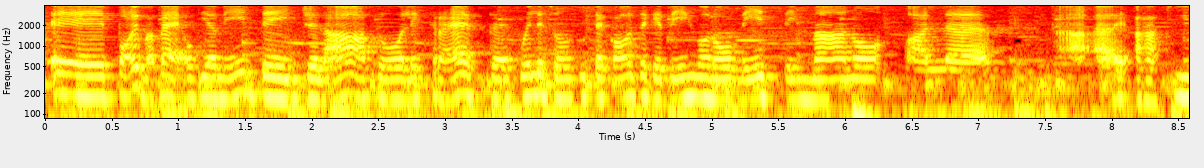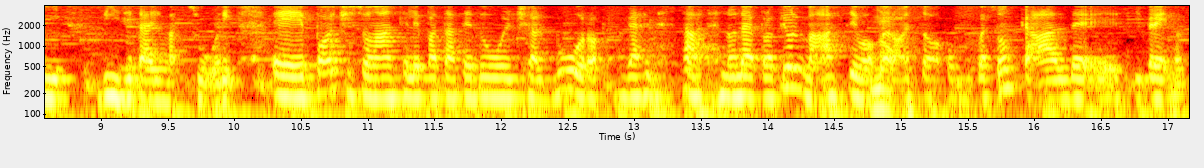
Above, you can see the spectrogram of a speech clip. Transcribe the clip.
E poi vabbè, ovviamente il gelato, le crepe, quelle sono tutte cose che vengono messe in mano al, a, a, chi visita il Mazzuri. E poi ci sono anche le patate dolci al burro, che magari d'estate non è proprio il massimo, no. però insomma comunque sono calde e si prendono.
